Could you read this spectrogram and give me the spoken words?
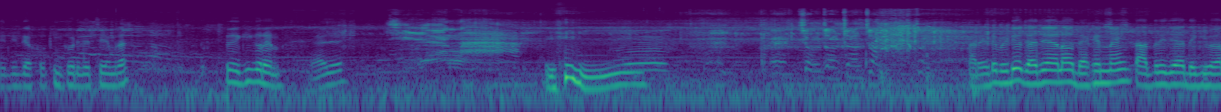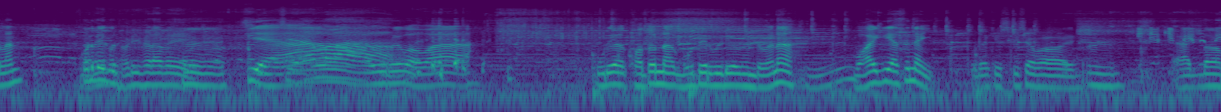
এই দেখো কি করে দিচ্ছি আমরা। কি করেন? আর এটা ভিডিও যা যা এলাও দেখেন নাই তাড়াতাড়ি যা দেখি ফেলান। করে দেখব ধরি ফেলাবে। হ্যাঁ, হ্যাঁ। চেলা ওরে বাবা। পুরো খতরনাক ভূতের ভিডিও কিন্তু হ্যাঁ না? ভয় কি আছে নাই? পুরো কিসকিসা ভাই একদম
